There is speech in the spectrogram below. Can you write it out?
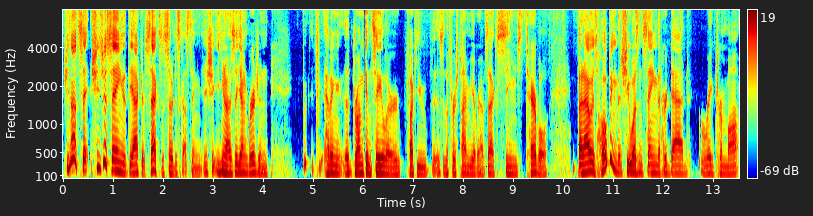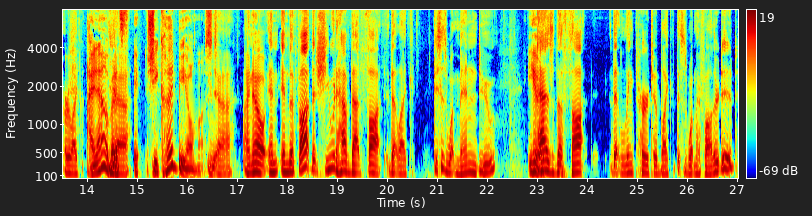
she's not say, she's just saying that the act of sex is so disgusting. Is she you know as a young virgin having a drunken sailor fuck you this is the first time you ever have sex seems terrible. But i was hoping that she wasn't saying that her dad raped her mom or like I know, but Yeah. it's it, she could be almost. yeah i know and and the thought that she would have that thought that like this is what men do Ew. as the thought that linked her to like this is what my father did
